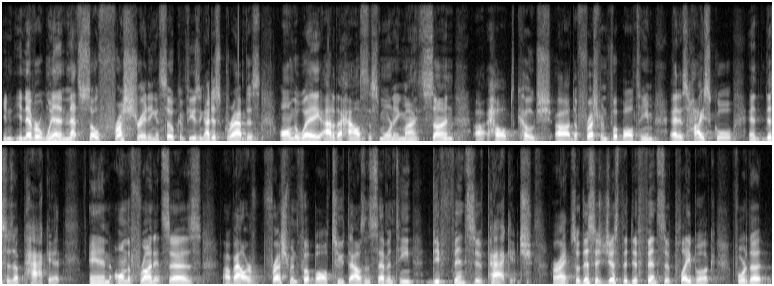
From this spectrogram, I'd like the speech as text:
You, you never win. And that's so frustrating. It's so confusing. I just grabbed this on the way out of the house this morning. My son uh, helped coach uh, the freshman football team at his high school, and this is a packet. And on the front it says, uh, Valor Freshman Football 2017 Defensive Package. All right, so this is just the defensive playbook for the,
